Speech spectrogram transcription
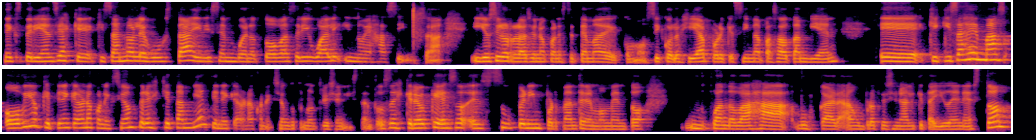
de experiencias que quizás no les gusta y dicen, bueno, todo va a ser igual y no es así. O sea, y yo sí lo relaciono con este tema de como psicología, porque sí me ha pasado también, eh, que quizás es más obvio que tiene que haber una conexión, pero es que también tiene que haber una conexión con tu nutricionista. Entonces, creo que eso es súper importante en el momento mm, cuando vas a buscar a un profesional que te ayude en esto.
